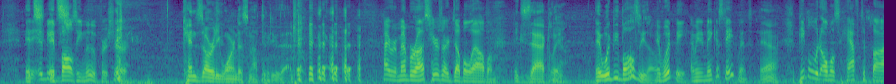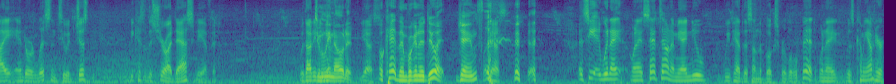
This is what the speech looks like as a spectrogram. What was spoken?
it's it'd be it's a ballsy move for sure. Ken's already warned us not to do that. Hi, remember us? Here's our double album. exactly. Yeah. It would be ballsy though. It would be. I mean, make a statement. yeah. People would almost have to buy and or listen to it just because of the sheer audacity of it. Without even Duly know- noted. Yes. Okay, then we're gonna do it, James. Yes. And uh, See, when I when I sat down, I mean, I knew we've had this on the books for a little bit. When I was coming out here,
